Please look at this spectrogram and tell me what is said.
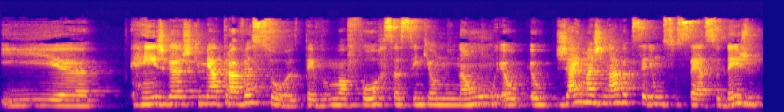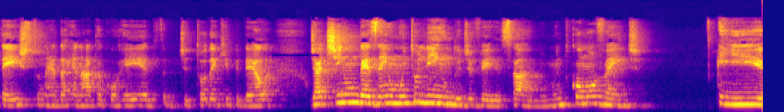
E eh, Rensga acho que me atravessou. Teve uma força, assim, que eu não... Eu, eu já imaginava que seria um sucesso desde o texto, né? Da Renata Corrêa, de- de toda a equipe dela. Já tinha um desenho muito lindo de ver, sabe? Muito comovente. E,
